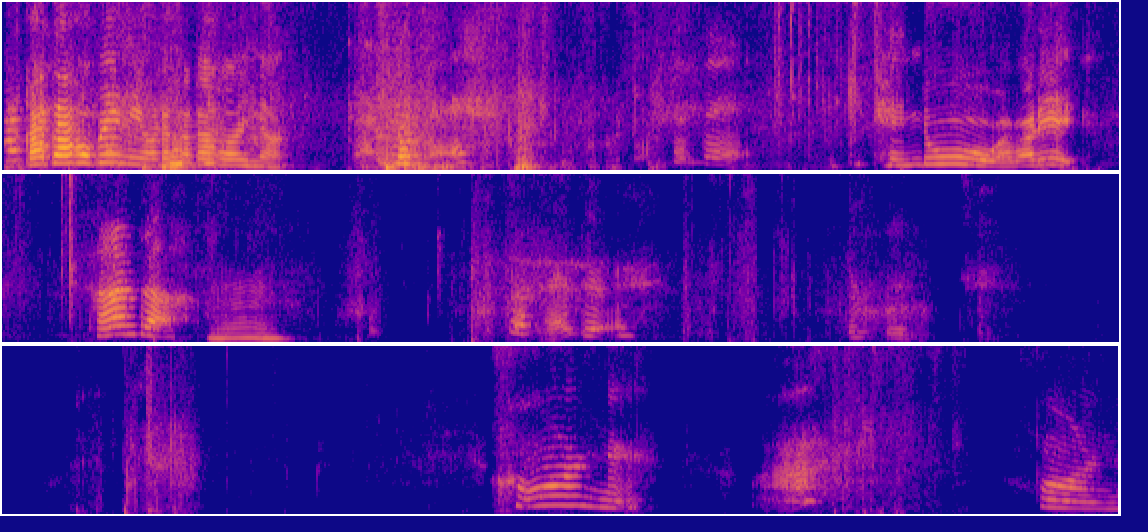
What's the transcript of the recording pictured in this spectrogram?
কাটা হবে নি, ওটা কাটা হয় না। কি ঠেন্ডু বাবারে ঠান্ডা হুম কাটে দে হুনি হুনি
